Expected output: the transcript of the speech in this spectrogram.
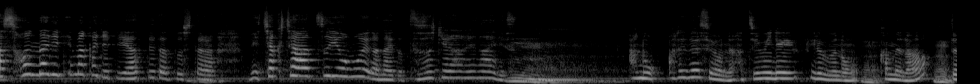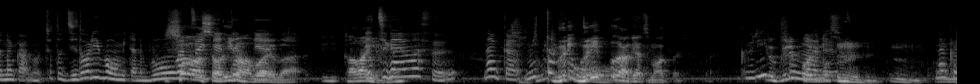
ーそんなに手間かけてやってたとしたらめちゃくちゃ熱い思いがないと続けられないですね、あのあれですよね。8ミリフィルムのカメラ、うん。ってなんかあのちょっと自撮り棒みたいな棒がついててそうそう今思えば可愛い違いね、ます？なんか見たグリグリップがあるやつもあったでしょ。グリップがある。うんうん。なんか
